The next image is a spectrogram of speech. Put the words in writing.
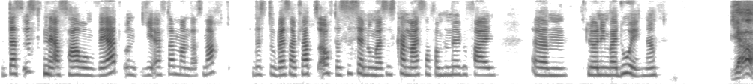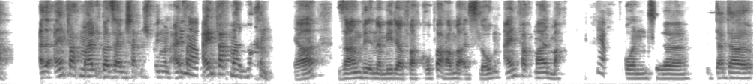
Das ist eine Erfahrung wert und je öfter man das macht, desto besser klappt es auch. Das ist ja nun mal, es ist kein Meister vom Himmel gefallen. Ähm, learning by doing, ne? Ja, Also einfach mal über seinen Schatten springen und einfach, Genau. einfach mal machen. Ja, sagen wir in der Mediafachgruppe, haben wir als Slogan, einfach mal machen. Und äh, da, da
